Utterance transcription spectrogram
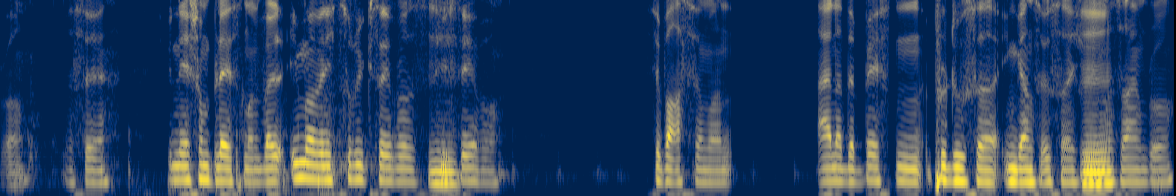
Bro. Weißt du, ich bin eh schon blessed, Mann, weil immer wenn ich zurücksehe, Bro, das Mhm. siehst du eh, Bro. Sebastian, Mann, einer der besten Producer in ganz Österreich, würde Mhm. ich mal sagen, Bro.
